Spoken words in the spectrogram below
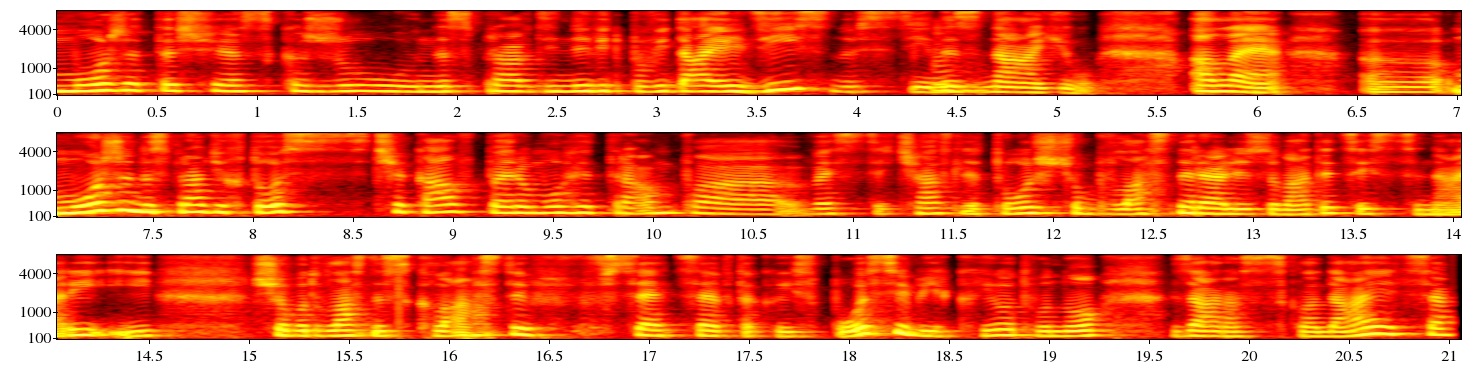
може, те, що я скажу, насправді не відповідає дійсності, не знаю. Але е, може насправді хтось чекав перемоги Трампа весь цей час для того, щоб власне реалізувати цей сценарій, і щоб от власне скласти все це в такий спосіб, який от воно зараз складається.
